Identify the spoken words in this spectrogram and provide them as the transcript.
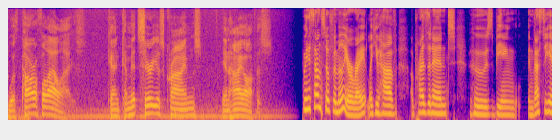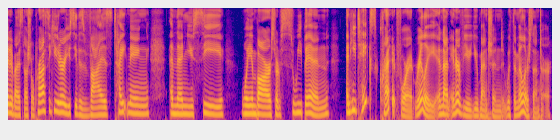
with powerful allies can commit serious crimes in high office. I mean, it sounds so familiar, right? Like you have a president who's being investigated by a special prosecutor. You see this vise tightening, and then you see William Barr sort of sweep in and he takes credit for it, really, in that interview you mentioned with the Miller Center.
